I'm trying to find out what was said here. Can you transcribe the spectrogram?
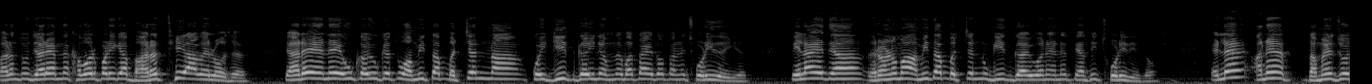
પરંતુ જ્યારે એમને ખબર પડી કે આ ભારતથી આવેલો છે, ત્યારે એને એવું કહ્યું કે તું અમિતાભ બચ્ચનના કોઈ ગીત ગાઈને અમને બતાવે તો તને છોડી દઈએ. પહેલાં એ ત્યાં રણમાં અમિતાભ બચ્ચનનું ગીત ગાયું અને એને ત્યાંથી છોડી દીધો. એટલે અને તમે જો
